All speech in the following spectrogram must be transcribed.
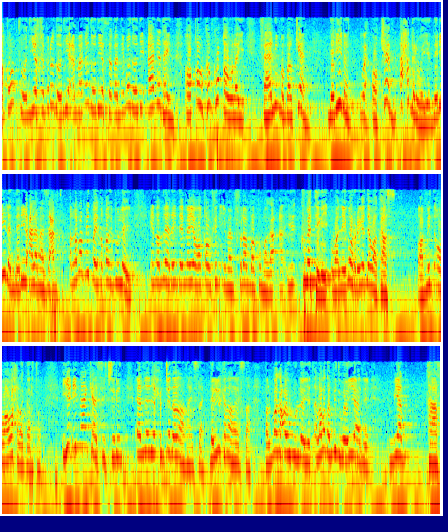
aqoontoodi iyo khibradoodi iyo ammaanadoodi iyo hiqanimadoodii aanad hayn oo qowlkan ku qawlay fahaluma balkeen daliilan oo ken axbar weeye daliilan daliil calaa maa zacamta. Laba mid bay noqon buu leeyahy inaad leedahay de meya waa qowlkan imaam fulan baa ku maga kuma tegey. Waa laiga horreeyo de waa kaas. Waa mid oo waa wax la garto. Iyo inaankaasi jirin ee leedahay xujadadaan haystaa daliilkanaan haystaa bal magaco buu leeyahy labada mid weeyaane miyaad taas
